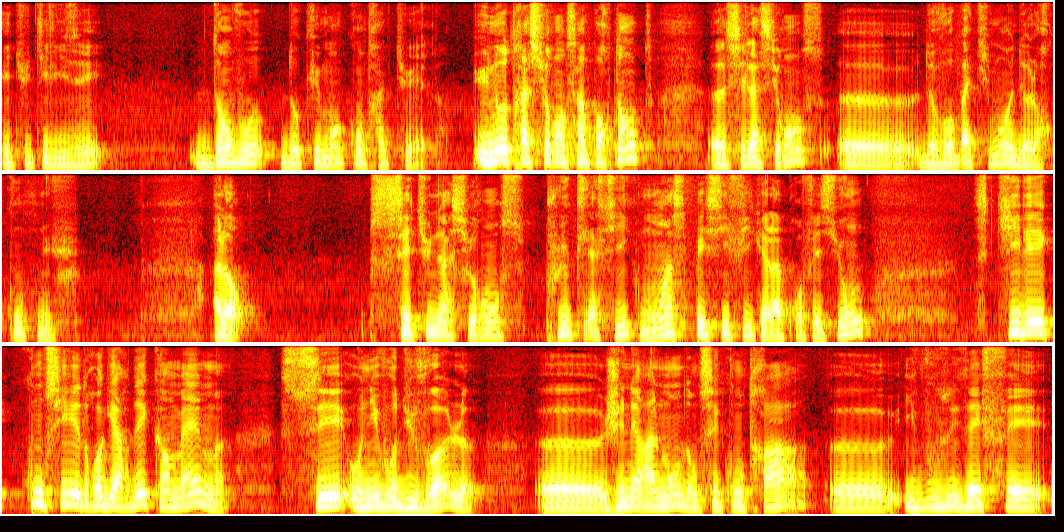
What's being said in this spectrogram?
est utilisé dans vos documents contractuels. Une autre assurance importante, euh, c'est l'assurance euh, de vos bâtiments et de leur contenu. Alors, c'est une assurance plus classique, moins spécifique à la profession. Ce qu'il est conseillé de regarder quand même, c'est au niveau du vol. Euh, généralement, dans ces contrats, il vous est fait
